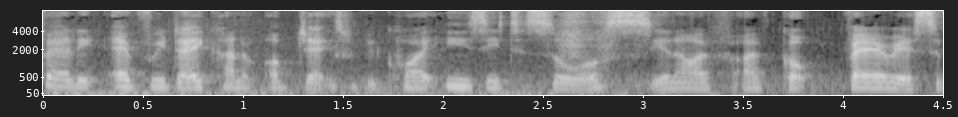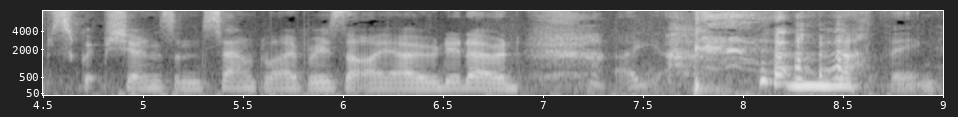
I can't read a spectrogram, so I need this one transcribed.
fairly everyday kind of objects, would be quite easy to source. You know, I've I've got various subscriptions and sound libraries that I own. You know, and uh, nothing.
